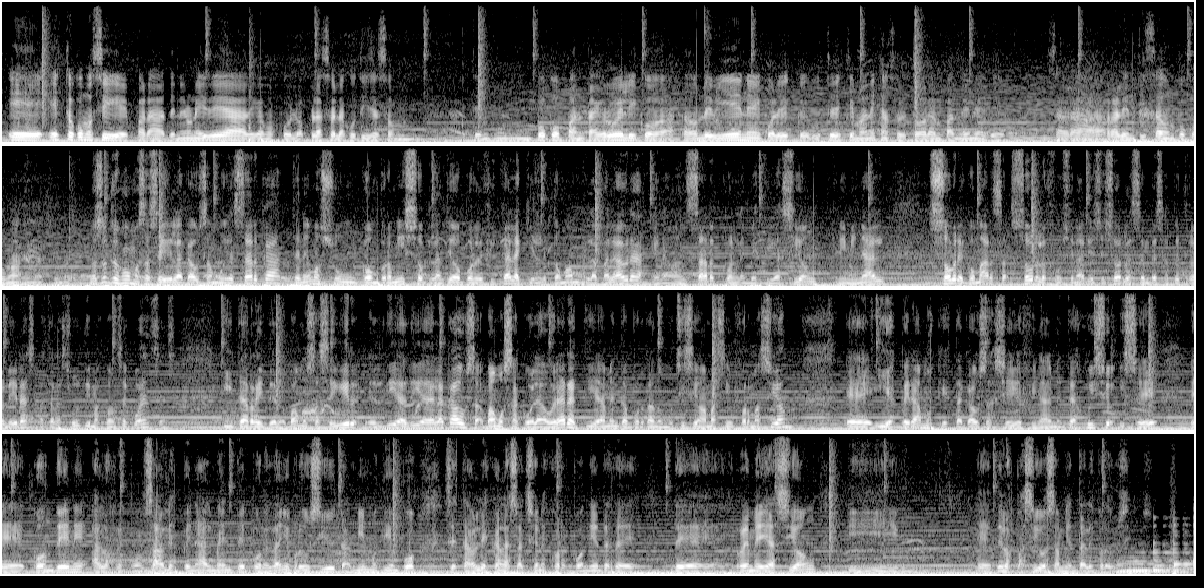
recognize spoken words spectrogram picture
Eh, ¿Esto cómo sigue? Para tener una idea, digamos, pues los plazos de la justicia son este, un poco pantagruélicos, ¿hasta dónde viene? ¿Cuál ustedes que manejan, sobre todo ahora en pandemia, que se habrá ralentizado un poco más, me imagino. Nosotros vamos a seguir la causa muy de cerca, tenemos un compromiso planteado por el fiscal a quien le tomamos la palabra en avanzar con la investigación criminal sobre Comarsa, sobre los funcionarios y sobre las empresas petroleras hasta las últimas consecuencias. Y te reitero, vamos a seguir el día a día de la causa, vamos a colaborar activamente aportando muchísima más información eh, y esperamos que esta causa llegue finalmente a juicio y se eh, condene a los responsables penalmente por el daño producido y al mismo tiempo se establezcan las acciones correspondientes de, remediación y eh, de los pasivos ambientales producidos.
